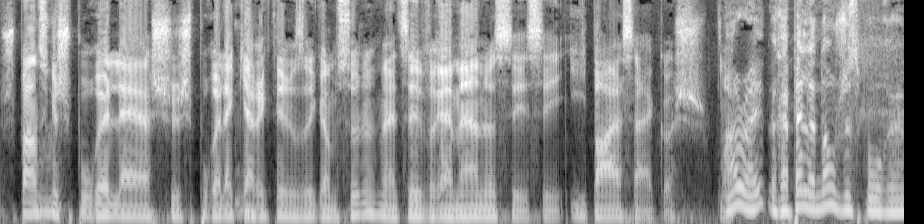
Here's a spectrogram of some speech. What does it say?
Je pense que je pourrais la, je, je pourrais la caractériser comme ça. là. Mais tu sais, vraiment, là, c'est c'est hyper ça coche. Ouais. All right. Rappelle le nom juste pour. euh,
